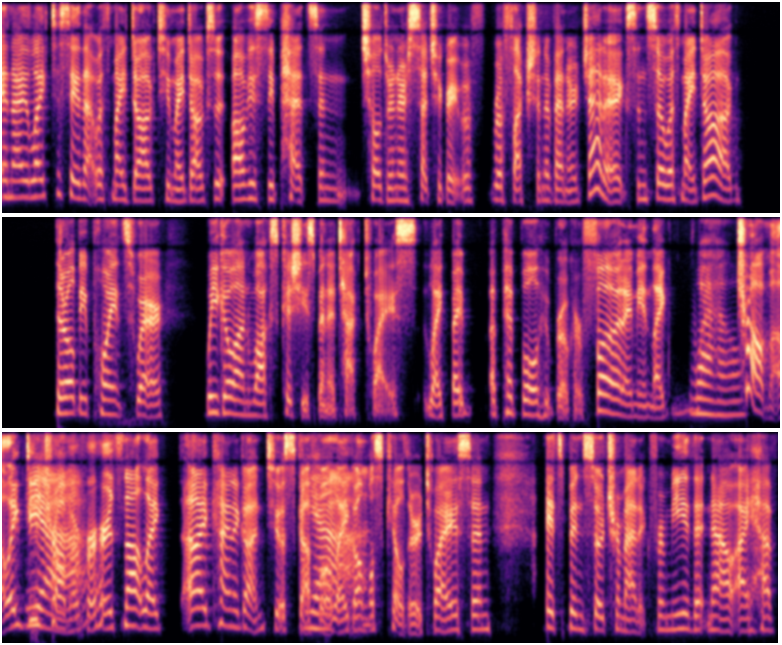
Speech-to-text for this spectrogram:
and I like to say that with my dog too. My dogs, obviously, pets and children are such a great ref- reflection of energetics. And so with my dog, there will be points where we go on walks because she's been attacked twice, like by a pit bull who broke her foot. I mean, like wow. trauma, like deep Yeah. trauma for her. It's not like I kind of got into a scuffle, Yeah. like almost killed her twice. And it's been so traumatic for me that now I have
